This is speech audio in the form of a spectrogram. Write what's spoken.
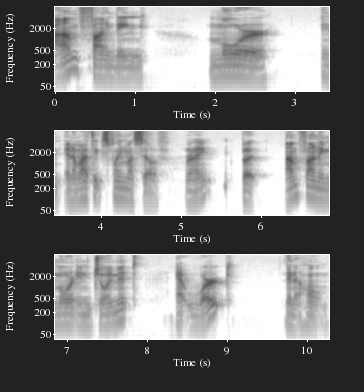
I'm finding more, and, and I'm gonna have to explain myself, right? But I'm finding more enjoyment at work than at home.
